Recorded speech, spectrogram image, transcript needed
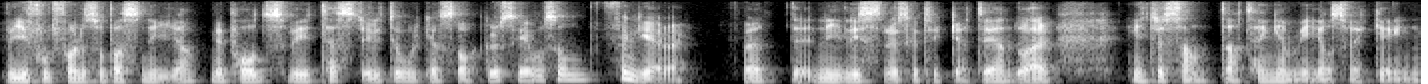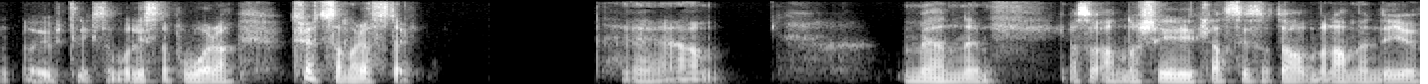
vi är fortfarande så pass nya med podd så vi testar lite olika saker och ser vad som fungerar. För att eh, ni lyssnare ska tycka att det ändå är intressant att hänga med oss vecka in och ut liksom och lyssna på våra tröttsamma röster. Ehm, men alltså annars är det ju klassiskt att ja, man använder ju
